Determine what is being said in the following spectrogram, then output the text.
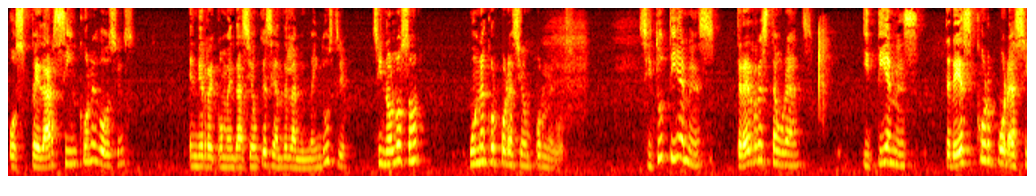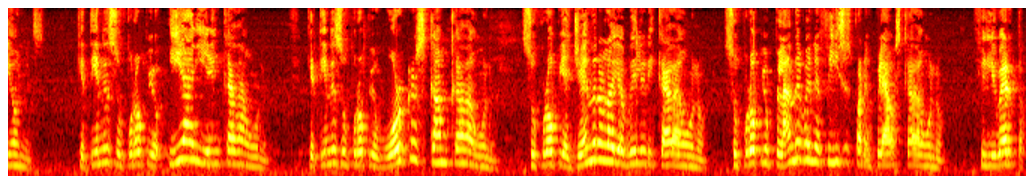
hospedar cinco negocios, en mi recomendación que sean de la misma industria. Si no lo son, una corporación por negocio. Si tú tienes tres restaurantes y tienes tres corporaciones que tienen su propio IAI en cada uno, que tienen su propio Workers' Comp cada uno, su propia General Liability cada uno, su propio plan de beneficios para empleados cada uno. Filiberto,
